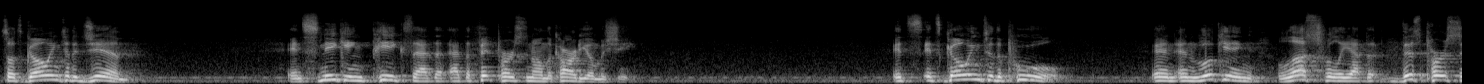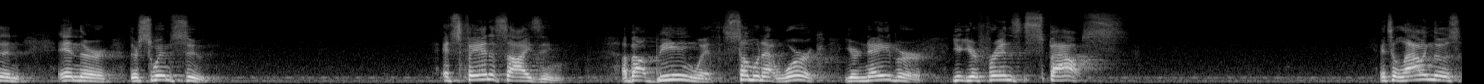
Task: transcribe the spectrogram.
So it's going to the gym and sneaking peeks at the, at the fit person on the cardio machine. It's, it's going to the pool and, and looking lustfully at the, this person in their, their swimsuit it's fantasizing about being with someone at work, your neighbor, your friend's spouse. It's allowing those,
